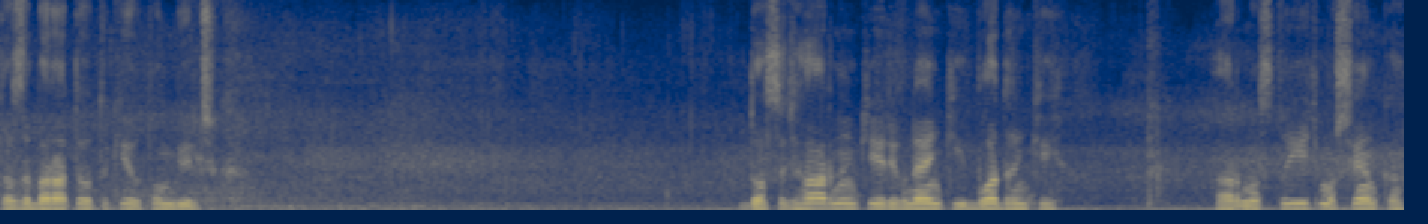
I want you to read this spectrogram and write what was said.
та забирати отакий автомобільчик. Досить гарненький, рівненький, бодренький. Гарно стоїть машинка.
